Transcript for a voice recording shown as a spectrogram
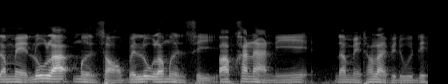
ดาเมจลูกละ 12,000 เป็นลูกละ 14,000 บัฟขนาดนี้ดาเมจเท่าไหร่ไปดูดิ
